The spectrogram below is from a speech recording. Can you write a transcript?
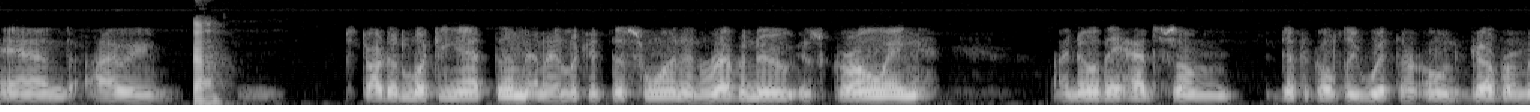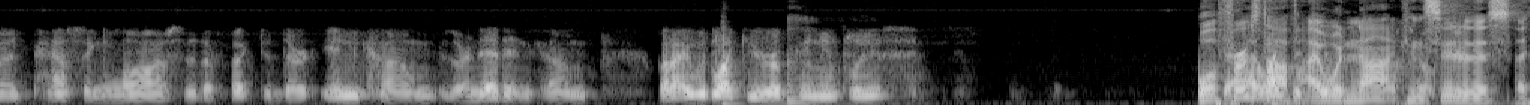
and I Okay. started looking at them, and I look at this one, and revenue is growing. I know they had some difficulty with their own government passing laws that affected their income, their net income. But I would like your uh-huh. opinion, please. Well, Yeah, first I like off, I would not also. consider this a.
